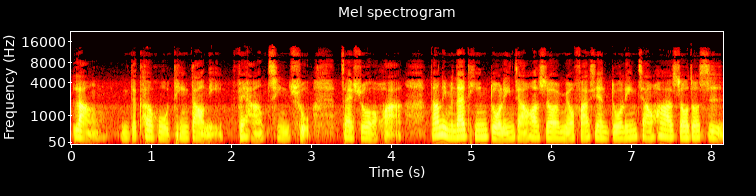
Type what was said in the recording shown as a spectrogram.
让你的客户听到你非常清楚在说的话。当你们在听朵琳讲话的时候，有没有发现朵琳讲话的时候都是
